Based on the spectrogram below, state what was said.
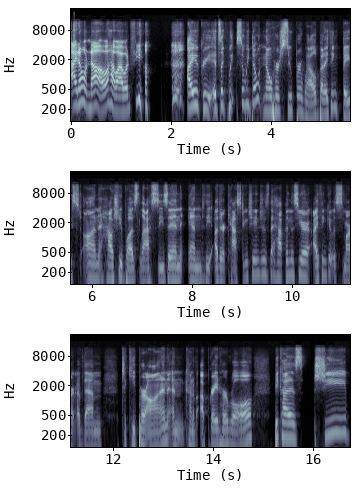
I don't know how I would feel. I agree. It's like we so we don't know her super well, but I think based on how she was last season and the other casting changes that happened this year, I think it was smart of them to keep her on and kind of upgrade her role because she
